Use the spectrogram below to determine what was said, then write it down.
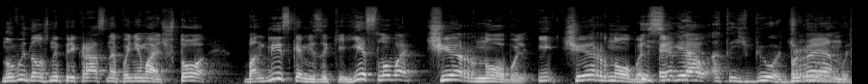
но вы должны прекрасно понимать, что в английском языке есть слово Чернобыль. И Чернобыль и сериал это от HBO, бренд. Чернобыль.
